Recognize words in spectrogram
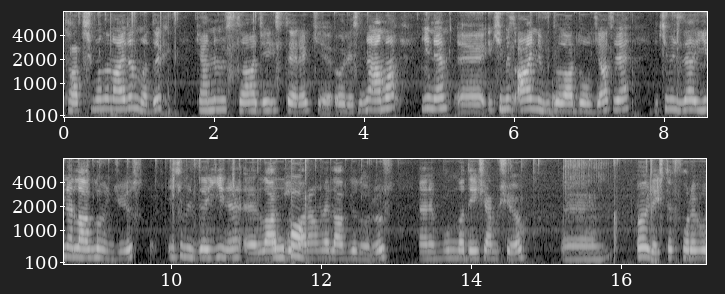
tartışmadan ayrılmadık. Kendimiz sadece isteyerek öylesine ama yine e, ikimiz aynı videolarda olacağız ve ikimiz de yine laglı oyuncuyuz. İkimiz de yine e, laglı Oha. Baran ve laglı Doruz. Yani bunda değişen bir şey yok. Ee, öyle işte Forever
